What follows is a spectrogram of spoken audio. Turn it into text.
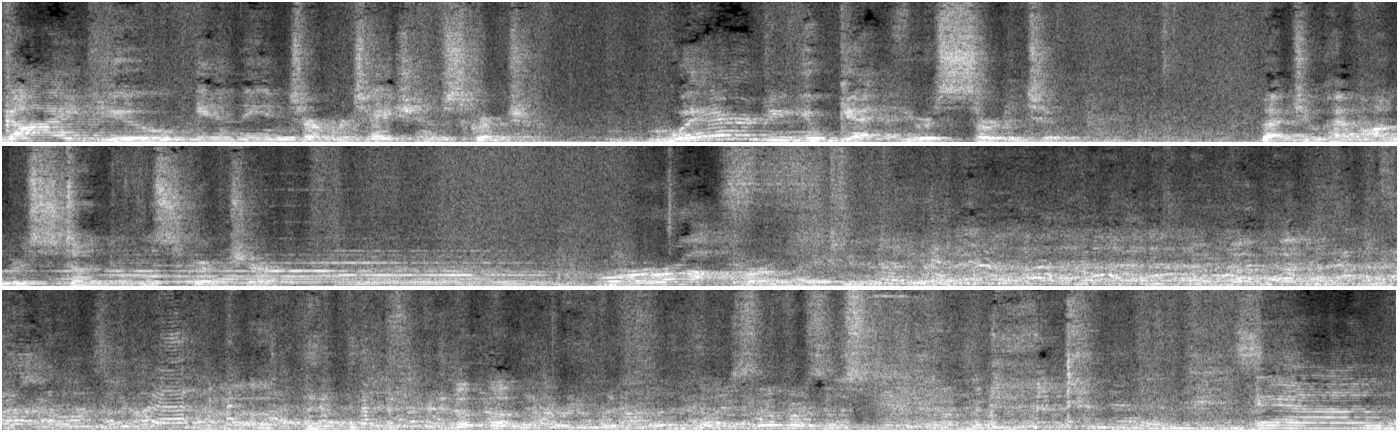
guide you in the interpretation of Scripture, where do you get your certitude that you have understood the Scripture properly? and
